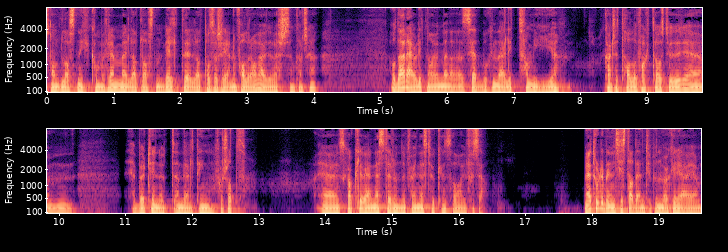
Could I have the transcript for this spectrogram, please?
sånn at, lasten ikke kommer frem, eller at lasten velter, eller at passasjerene faller av, er jo det verste som kan skje. Og der er jo litt nå med denne CD-boken, det er litt for mye kanskje tall og fakta og studier. Jeg, jeg bør tynne ut en del ting fortsatt. Jeg skal ikke levere neste runde før neste uke, så vi får se. Men jeg tror det blir den siste av den typen bøker. Jeg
